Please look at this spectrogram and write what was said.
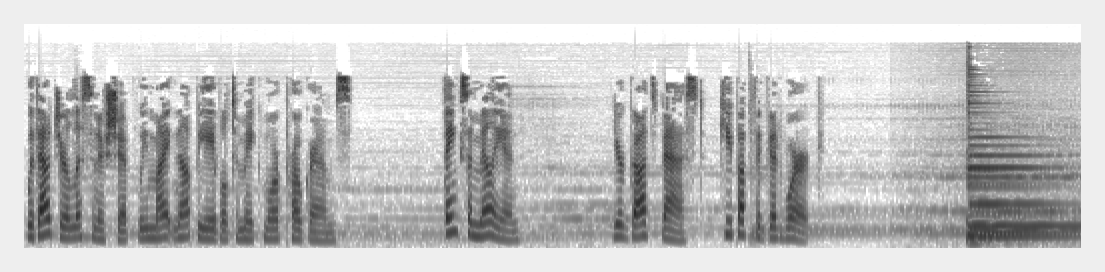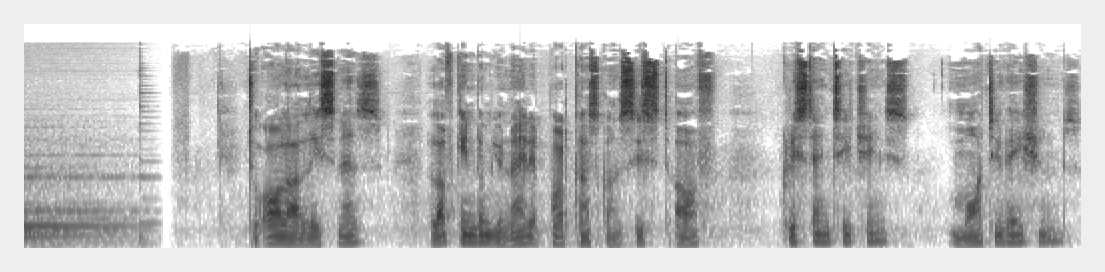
Without your listenership, we might not be able to make more programs. Thanks a million. You're God's best. Keep up the good work. To all our listeners, Love Kingdom United podcast consists of Christian teachings, motivations,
